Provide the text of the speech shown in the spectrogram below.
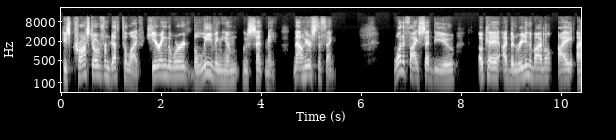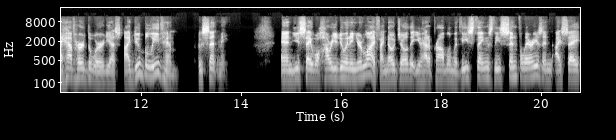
he's crossed over from death to life, hearing the word, believing him who sent me. Now, here's the thing. What if I said to you, okay, I've been reading the Bible. I, I have heard the word. Yes, I do believe him who sent me. And you say, Well, how are you doing in your life? I know, Joe, that you had a problem with these things, these sinful areas. And I say,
